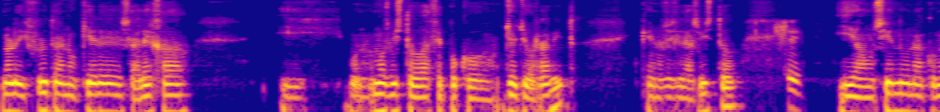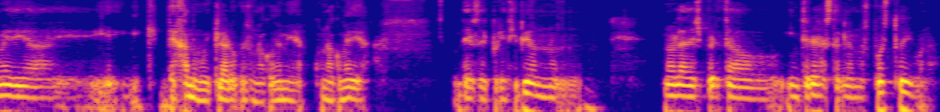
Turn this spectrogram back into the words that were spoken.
No lo disfruta, no quiere, se aleja. Y bueno, hemos visto hace poco Jojo Rabbit, que no sé si la has visto. Sí. Y aun siendo una comedia, y, y dejando muy claro que es una comedia, una comedia desde el principio no, no le ha despertado interés hasta que la hemos puesto y bueno,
